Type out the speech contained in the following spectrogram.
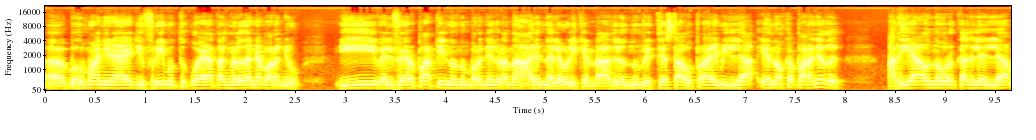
ബഹുമാന്യനായ ജിഫ്രി മുത്തുക്കോയ തങ്ങൾ തന്നെ പറഞ്ഞു ഈ വെൽഫെയർ പാർട്ടിയിൽ നിന്നും പറഞ്ഞു കിടന്ന ആരും നിലവിളിക്കേണ്ട അതിലൊന്നും വ്യത്യസ്ത അഭിപ്രായമില്ല എന്നൊക്കെ പറഞ്ഞത്. അറിയാവുന്നവർക്ക് അതിലെല്ലാം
